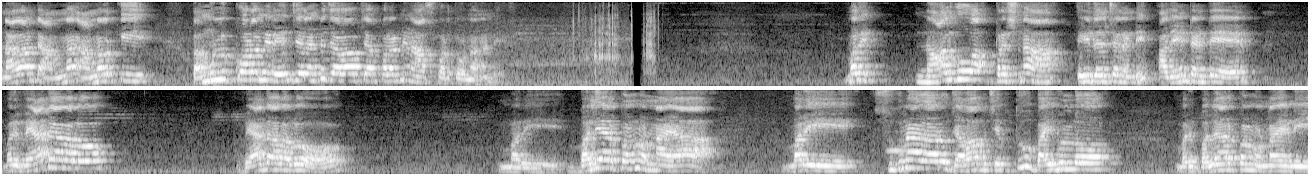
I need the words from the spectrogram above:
నాలాంటి అన్న అన్నలకి తమ్ముళ్ళకి కూడా మీరు ఏం చేయాలంటే జవాబు చెప్పాలని నేను ఆశపడుతున్నానండి మరి నాలుగవ ప్రశ్న ఇది తెలిసానండి? అదేంటంటే మరి వేదాలలో వేదాలలో మరి బలి అర్పణలు ఉన్నాయా? మరి సుగుణా గారు జవాబు చెబుతూ బైబిల్లో మరి బలి అర్పణలు ఉన్నాయని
